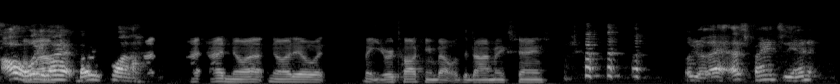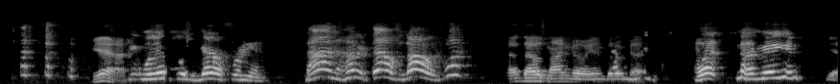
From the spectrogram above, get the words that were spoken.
Oh, oh, look wow. at that butterfly. I, I had no no idea what what you were talking about with the diamond exchange. Look at that. That's fancy, ain't it? Yeah, Get one of them for your girlfriend. Nine hundred thousand dollars. What? that, that was nine million, but okay. What? Nine million? Yeah.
